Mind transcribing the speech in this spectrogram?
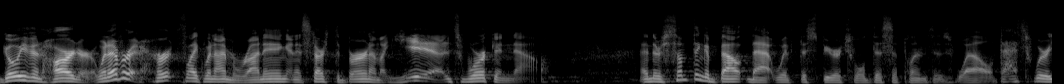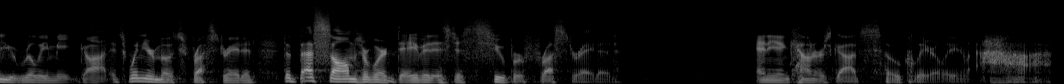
Go even harder. Whenever it hurts, like when I'm running and it starts to burn, I'm like, yeah, it's working now. And there's something about that with the spiritual disciplines as well. That's where you really meet God. It's when you're most frustrated. The best Psalms are where David is just super frustrated. And he encounters God so clearly. Ah,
